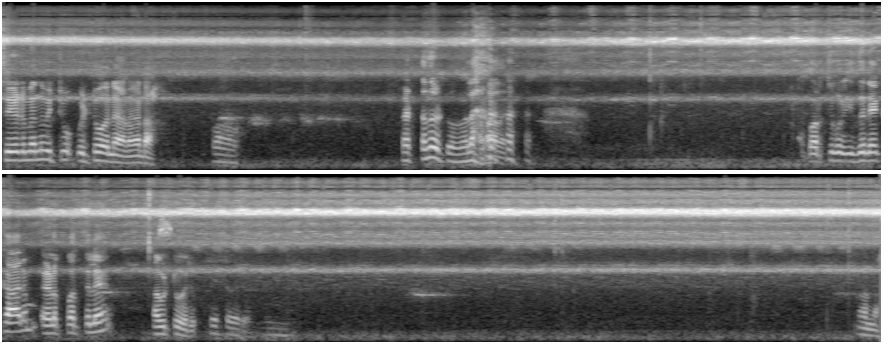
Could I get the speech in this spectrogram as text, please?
സീഡുമെന്ന് വിറ്റു വിട്ടു പോകാനാണ് കേട്ടോ പെട്ടെന്ന് കിട്ടും അല്ലേ അതെ. കുറച്ചും കൂടി ഇതിനേക്കാളും എളുപ്പത്തിൽ വിട്ടു വരും. വിട്ടു വരും. എന്നാ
